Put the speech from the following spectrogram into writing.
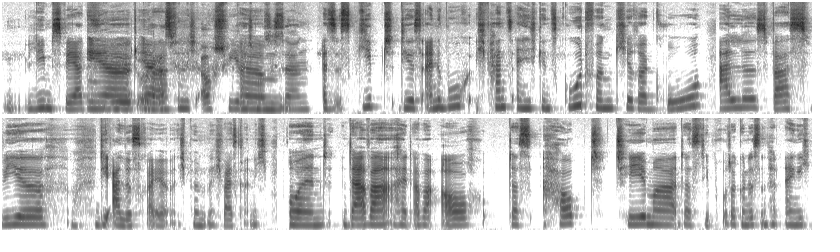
liebenswert ja, fühlt. Oder, ja, das finde ich auch schwierig, ähm, muss ich ähm, sagen. Also es gibt dieses eine Buch, ich fand es eigentlich ganz gut von Kira Groh, Alles, was wir, die Alles-Reihe, ich, ich weiß gar nicht. Und da war halt aber auch das Hauptthema, dass die Protagonistin halt eigentlich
